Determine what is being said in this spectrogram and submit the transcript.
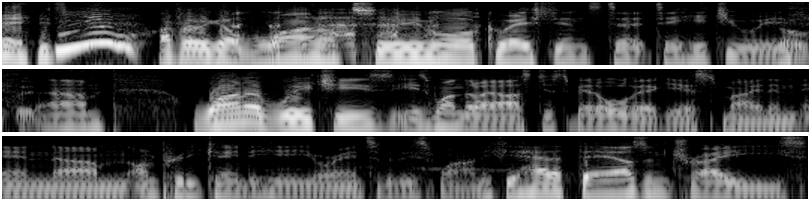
I've probably got one or two more questions to, to hit you with. Um, one of which is is one that I asked just about all of our guests, mate, and and um, I'm pretty keen to hear your answer to this one. If you had a thousand tradies,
